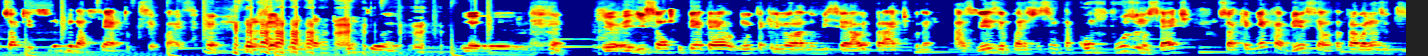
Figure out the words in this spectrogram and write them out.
só que sempre dá certo o que você faz. sempre é, eu, isso eu acho que tem até muito aquele meu lado visceral e prático, né? Às vezes eu pareço assim, tá confuso no set, só que a minha cabeça, ela tá trabalhando assim,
